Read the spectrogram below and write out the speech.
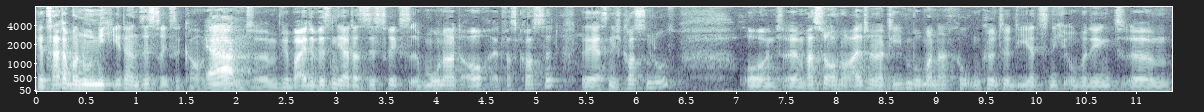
Jetzt hat aber nun nicht jeder einen Sistrix-Account. Ja. Und ähm, wir beide wissen ja, dass Sistrix im Monat auch etwas kostet. Der ist nicht kostenlos. Und ähm, hast du auch noch Alternativen, wo man nachgucken könnte, die jetzt nicht unbedingt ähm,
